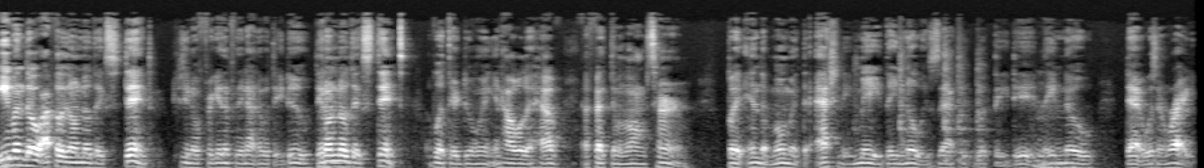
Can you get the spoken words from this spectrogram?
Even though I feel they don't know the extent you know, forget them for they not know what they do. They don't mm-hmm. know the extent of what they're doing and how will it have affect them long term. But in the moment, the action they made, they know exactly what they did. Mm-hmm. They know that wasn't right.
